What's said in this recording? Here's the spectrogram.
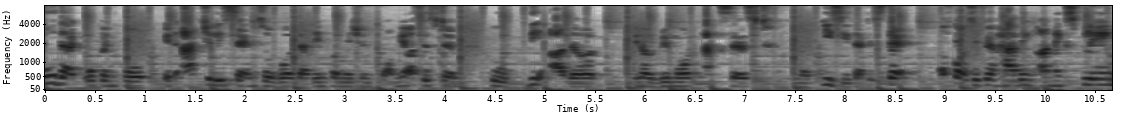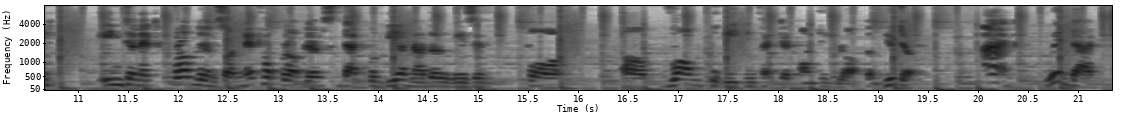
through that open port, it actually sends over that information from your system to the other, you know, remote accessed you know, PC that is there. Of course, if you're having unexplained internet problems or network problems, that could be another reason for uh, a worm to be infected onto your computer. And with that,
